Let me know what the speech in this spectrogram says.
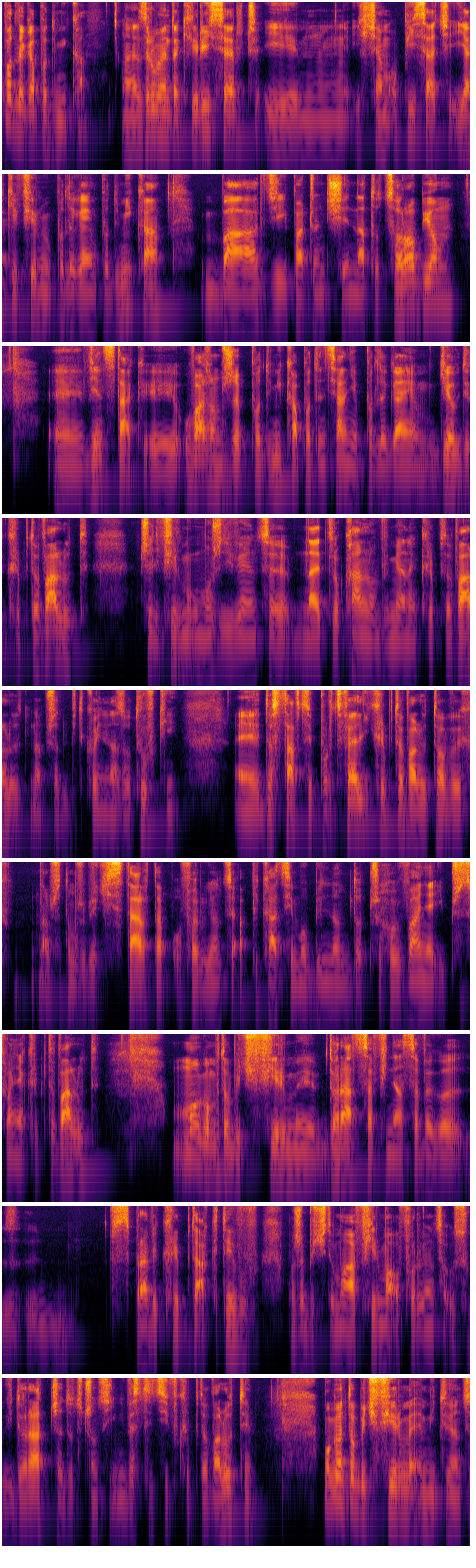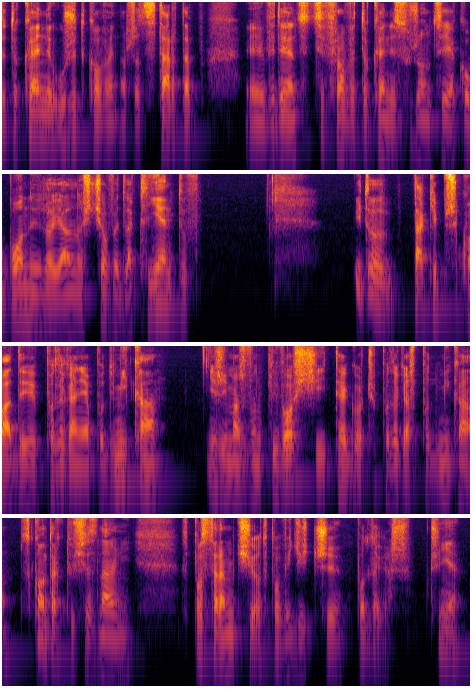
podlega podmika? E, Zrobiłem taki research i, mm, i chciałem opisać, jakie firmy podlegają podmika, bardziej patrząc się na to, co robią. E, Więc tak, y, uważam, że podmika potencjalnie podlegają giełdy kryptowalut, czyli firmy umożliwiające nawet lokalną wymianę kryptowalut, na przykład bitcoin na złotówki, e, dostawcy portfeli kryptowalutowych, na przykład to może być jakiś startup oferujący aplikację mobilną do przechowywania i przysłania kryptowalut. Mogą to być firmy doradca finansowego w sprawie kryptoaktywów. Może być to mała firma oferująca usługi doradcze dotyczące inwestycji w kryptowaluty. Mogą to być firmy emitujące tokeny użytkowe, na przykład startup e, wydający cyfrowe tokeny służące jako bony lojalnościowe dla klientów. I to takie przykłady podlegania podmika. Jeżeli masz wątpliwości tego, czy podlegasz podmika, skontaktuj się z nami. Postaramy Ci odpowiedzieć, czy podlegasz, czy nie.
